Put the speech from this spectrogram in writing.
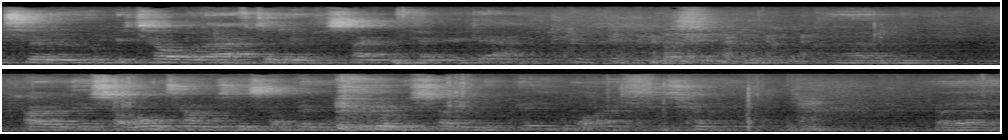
to be told I have to do the same thing again. um, I, it's a long time since I've been the with so many people, I have to say. Uh,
